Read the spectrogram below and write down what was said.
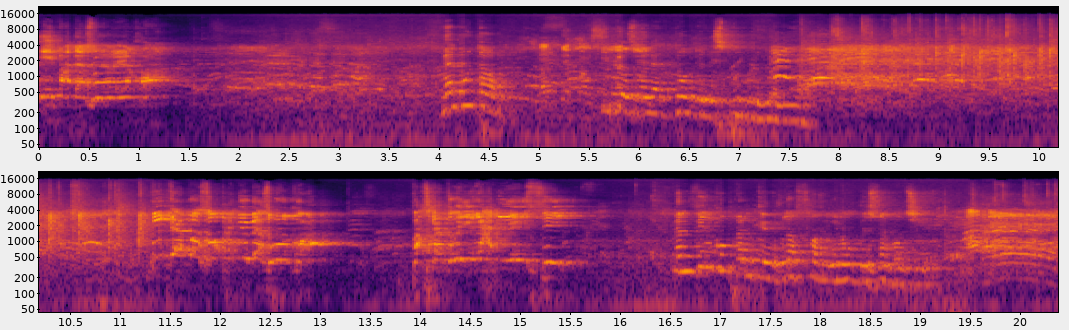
il n'a pas besoin de rien quoi. Mais pourtant, La il a besoin d'être don de l'esprit de l'humain. Il dépose il a besoin encore. Parce que tout il a dit ici. Même vite comprendre que nos familles ont besoin de Dieu. Amen.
